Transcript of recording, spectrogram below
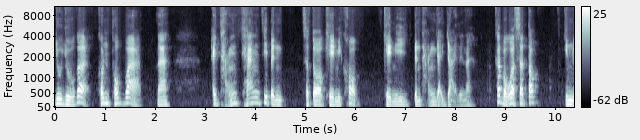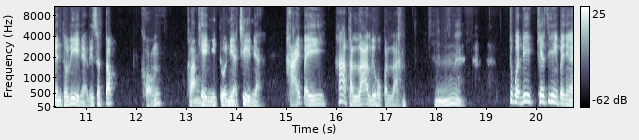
อยู่ๆก็ค้นพบว่านะ ไอ้ถังแท้งที่เป็น store chemical เคมีเป็นถังใหญ่ ๆ เลยนะเขาบอกว่าสต็อก inventory เนี่ย หรือสต็อกของคลังเคมีตัวเนี่ยชื่อเนี่ย หายไปห้าพันล้านหรือหกพันล้านอืม ทุกวันนี้เคสที่นี่เป็นยังไง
